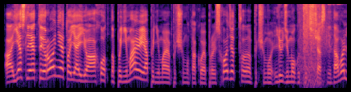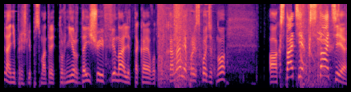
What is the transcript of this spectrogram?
а если это ирония, то я ее охотно понимаю. Я понимаю, почему такое происходит. Э, почему люди могут быть сейчас недовольны. Они пришли посмотреть турнир. Да еще и в финале такая вот вакханалия происходит. Но... А, кстати, кстати,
